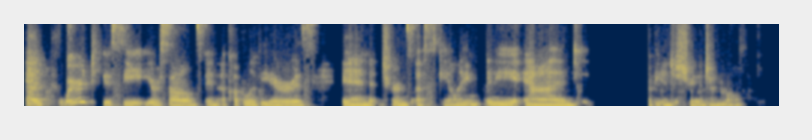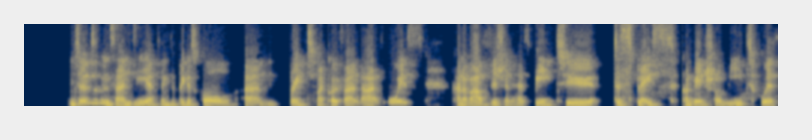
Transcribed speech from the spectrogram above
And where do you see yourselves in a couple of years in terms of scaling the company and the industry in general? In terms of Mzansi, I think the biggest goal, um, my co-founder, I've always kind of our vision has been to displace conventional meat with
